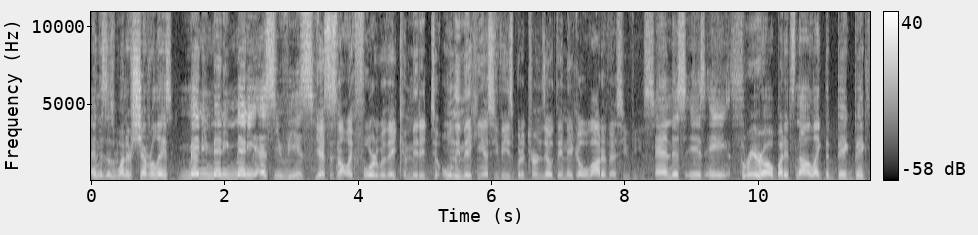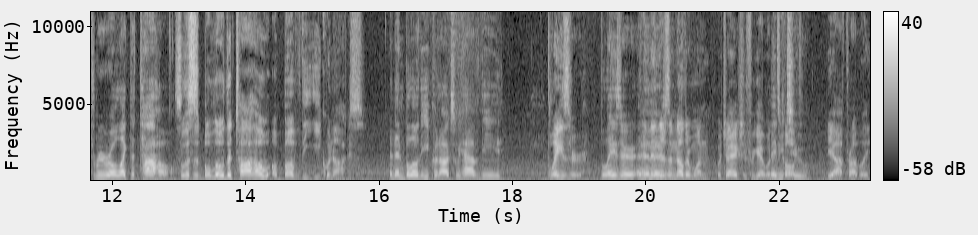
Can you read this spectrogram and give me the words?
And this is one of Chevrolet's many, many, many SUVs. Yes, it's not like Ford where they committed to only making SUVs, but it turns out they make a lot of SUVs. And this is a three row, but it's not like the big, big three row like the Tahoe. So this is below the Tahoe, above the Equinox. And then below the Equinox, we have the Blazer. Blazer. And, then, there's, another one, which I actually forget what it's called. Maybe two. Yeah, probably.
